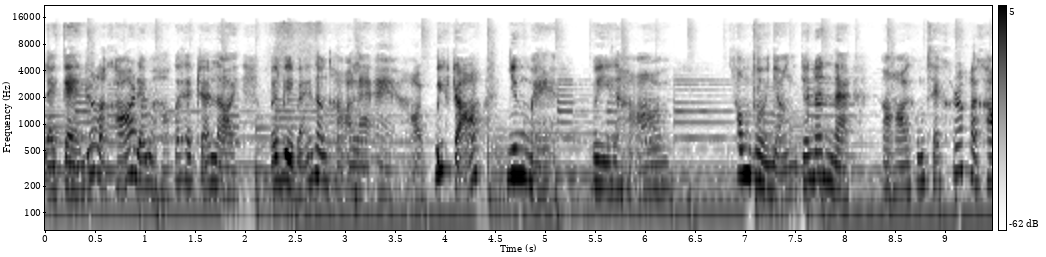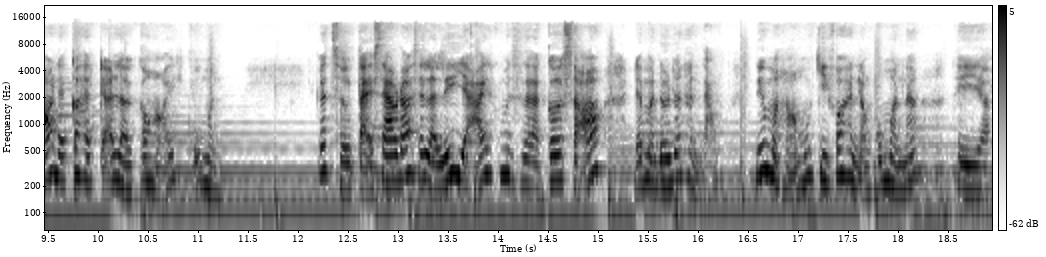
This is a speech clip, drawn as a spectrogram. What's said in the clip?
lại càng rất là khó để mà họ có thể trả lời. Bởi vì bản thân họ là à họ biết rõ nhưng mà vì là họ không thừa nhận cho nên là họ cũng sẽ rất là khó để có thể trả lời câu hỏi của mình. Cái sự tại sao đó sẽ là lý giải cũng sẽ là cơ sở để mà đưa đến hành động nếu mà họ muốn chi phối hành động của mình á thì à,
